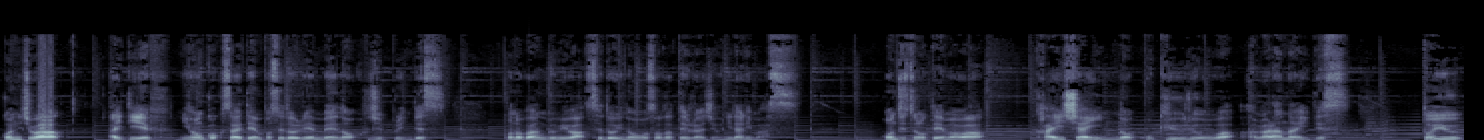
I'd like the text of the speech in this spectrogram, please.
こんにちは。ITF 日本国際店舗セドリ連盟のフジップリンです。この番組はセドリ脳を育てるラジオになります。本日のテーマは会社員のお給料は上がらないです。という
